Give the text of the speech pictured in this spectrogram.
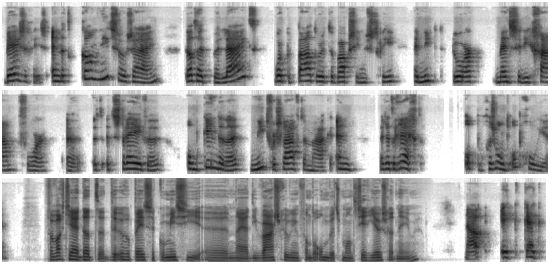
bezig is. En het kan niet zo zijn dat het beleid wordt bepaald door de tabaksindustrie en niet door mensen die gaan voor uh, het, streven om kinderen niet verslaafd te maken en met het recht op gezond opgroeien. Verwacht jij dat de Europese Commissie uh, nou ja, die waarschuwing van de ombudsman serieus gaat nemen? Nou, ik, kijk,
